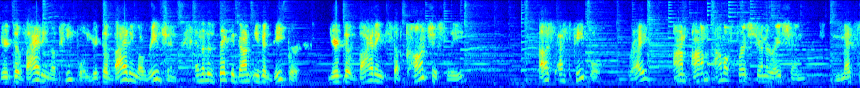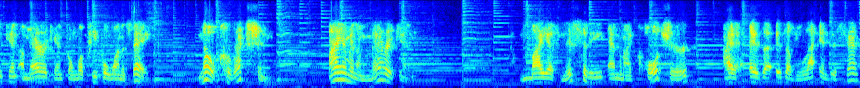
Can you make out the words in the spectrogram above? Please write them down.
You're dividing a people. You're dividing a region. And then let's break it down even deeper. You're dividing subconsciously us as people, right? I'm I'm I'm a first generation Mexican American from what people want to say. No, correction. I am an American my ethnicity and my culture I, is, a, is of Latin descent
